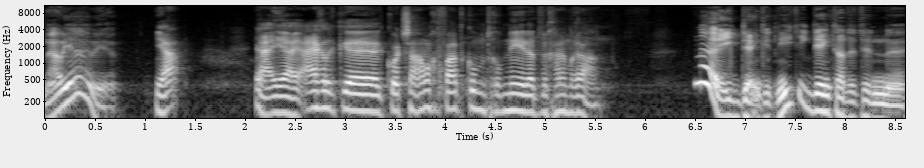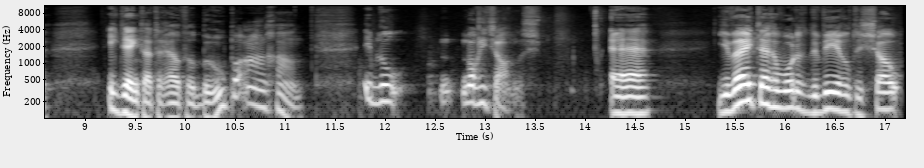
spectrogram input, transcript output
Nou jij weer. Ja. Ja, ja, eigenlijk eh, kort samengevat komt het erop neer dat we gaan eraan. Nee, ik denk het niet. Ik denk dat, het een, eh, ik denk dat er heel veel beroepen aangaan. Ik bedoel, nog iets anders. Eh, je weet tegenwoordig, de wereld is zo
